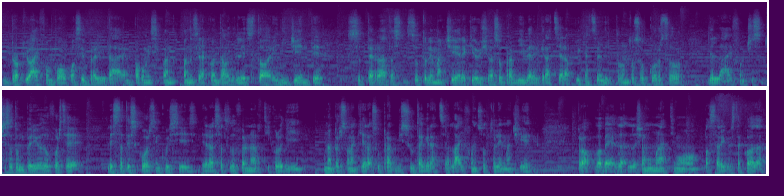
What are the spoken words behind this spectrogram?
il proprio iPhone può, può, sempre aiutare, un po' come si, quando, quando si raccontava delle storie di gente sotterrata sotto le macerie che riusciva a sopravvivere grazie all'applicazione del pronto soccorso dell'iPhone. C'è, c'è stato un periodo, forse l'estate scorsa in cui si era saltato fuori un articolo di una persona che era sopravvissuta grazie all'iPhone sotto le macerie. Però vabbè, lasciamo un attimo passare questa cosa.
